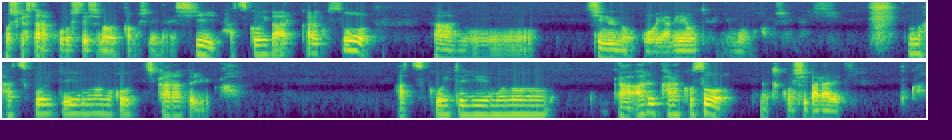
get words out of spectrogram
もしかしたら殺してしまうかもしれないし、初恋があるからこそ、あの、死ぬのをこうやめようというふうに思うのかもしれない。し、その初恋というもののこう力というか、初恋というものがあるからこそ、なんかこう縛られているとか、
